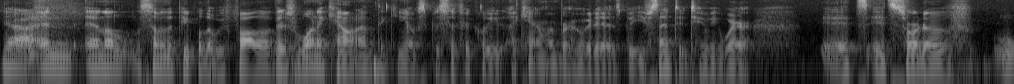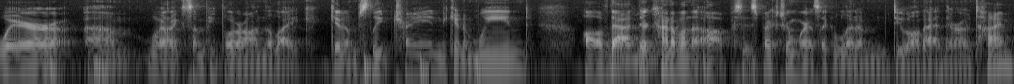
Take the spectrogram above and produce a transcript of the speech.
Yeah, and and uh, some of the people that we follow, there's one account I'm thinking of specifically. I can't remember who it is, but you've sent it to me where it's it's sort of where um, where like some people are on the like get them sleep trained, get them weaned, all of that. They're kind of on the opposite spectrum where it's like let them do all that in their own time.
